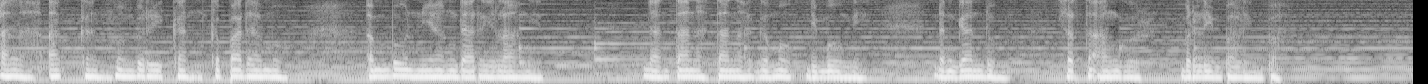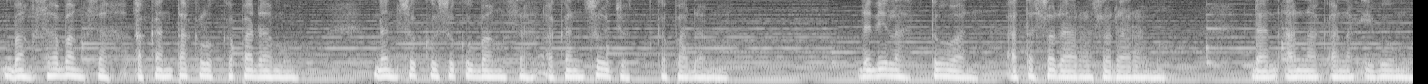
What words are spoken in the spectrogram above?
Allah akan memberikan kepadamu embun yang dari langit dan tanah-tanah gemuk di bumi dan gandum serta anggur berlimpah-limpah. Bangsa-bangsa akan takluk kepadamu dan suku-suku bangsa akan sujud kepadamu. Jadilah Tuhan atas saudara-saudaramu dan anak-anak ibumu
